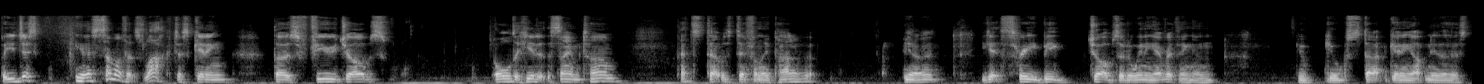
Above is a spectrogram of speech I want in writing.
But you just, you know, some of it's luck, just getting those few jobs all to hit at the same time. That's that was definitely part of it. You know, you get three big jobs that are winning everything, and you'll you'll start getting up near those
